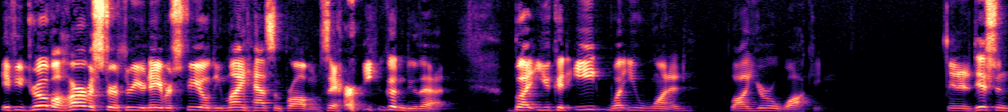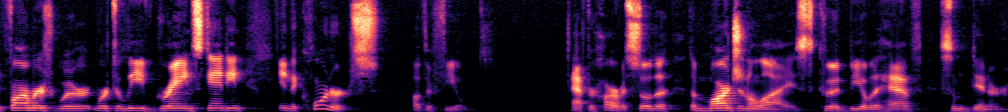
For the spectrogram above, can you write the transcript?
if you drove a harvester through your neighbor's field, you might have some problems there. you couldn't do that. But you could eat what you wanted while you're walking. In addition, farmers were, were to leave grain standing in the corners of their fields after harvest so the, the marginalized could be able to have some dinner.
